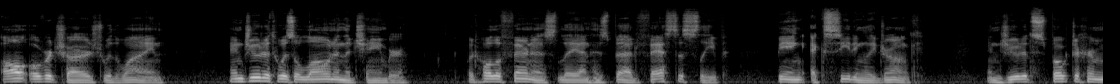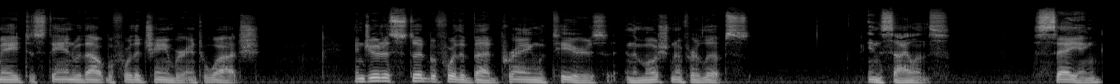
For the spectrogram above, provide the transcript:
all overcharged with wine. And Judith was alone in the chamber, but Holofernes lay on his bed fast asleep being exceedingly drunk. And Judith spoke to her maid to stand without before the chamber and to watch. And Judith stood before the bed, praying with tears and the motion of her lips in silence, saying,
